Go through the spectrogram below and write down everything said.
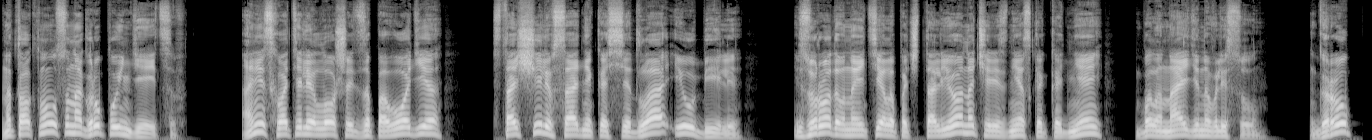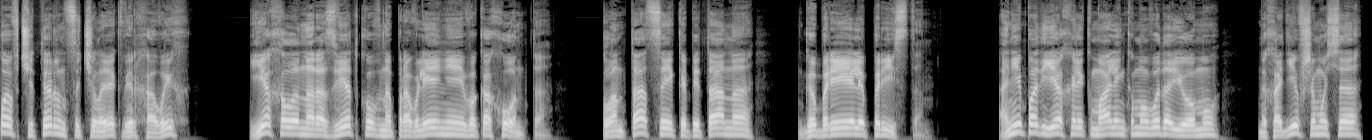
натолкнулся на группу индейцев. Они схватили лошадь за поводья, стащили всадника с седла и убили. Изуродованное тело почтальона через несколько дней было найдено в лесу. Группа в 14 человек верховых ехала на разведку в направлении Вакахонта, плантации капитана Габриэля Приста. Они подъехали к маленькому водоему, находившемуся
